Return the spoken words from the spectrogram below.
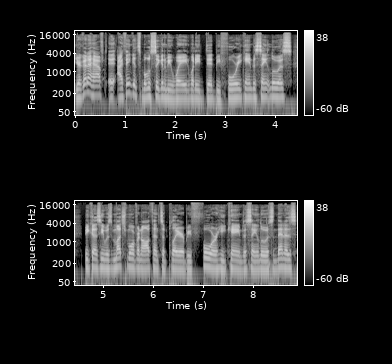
you're going to have to, I think it's mostly going to be weighed what he did before he came to St. Louis because he was much more of an offensive player before he came to St. Louis. And then as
